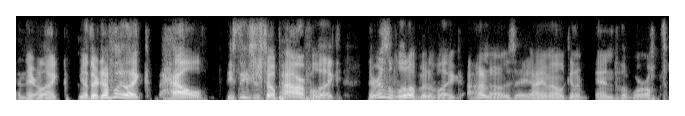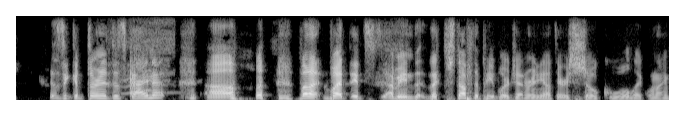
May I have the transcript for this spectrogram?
and they're like you know they're definitely like hell. These things are so powerful. Like there is a little bit of like I don't know is AIML going to end the world? is it going to turn into Skynet? Um, but but it's I mean the, the stuff that people are generating out there is so cool. Like when I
